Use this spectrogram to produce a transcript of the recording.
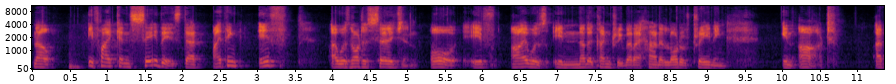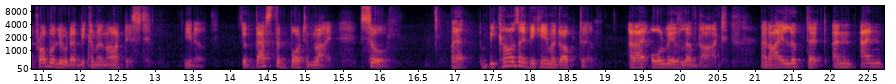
Now, if I can say this, that I think if I was not a surgeon, or if I was in another country where I had a lot of training in art, I probably would have become an artist, you know. So that's the bottom line. So, uh, because I became a doctor, and I always loved art, and I looked at and and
